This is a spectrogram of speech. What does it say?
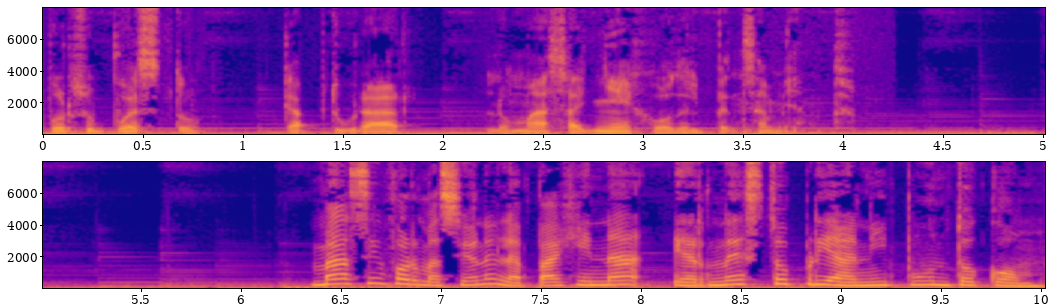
por supuesto, capturar lo más añejo del pensamiento. Más información en la página ernestopriani.com.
